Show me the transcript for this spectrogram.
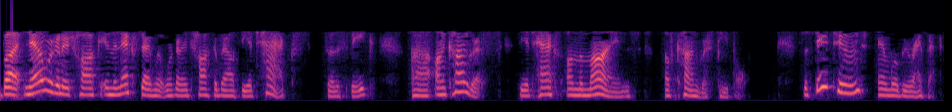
But now we're going to talk in the next segment. We're going to talk about the attacks, so to speak, uh, on Congress, the attacks on the minds of Congress people. So stay tuned, and we'll be right back.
